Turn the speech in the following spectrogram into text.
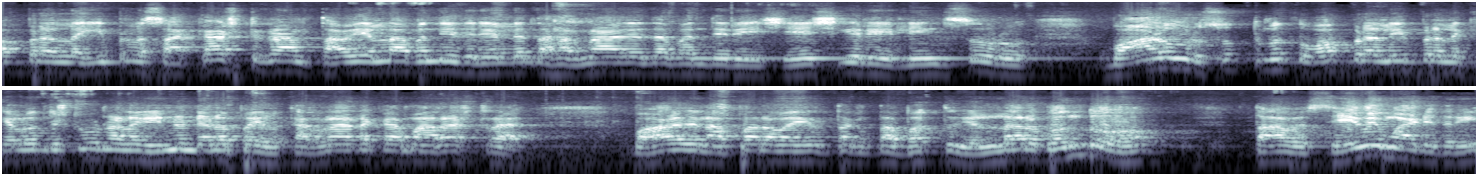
ಒಬ್ಬರಲ್ಲ ಇಬ್ಬರಲ್ಲ ಸಾಕಷ್ಟು ಗ್ರಾಮ ತಾವೆಲ್ಲ ಬಂದಿದ್ದೀರಿ. ಎಲ್ಲಿಂದ? ಹರ್ನಾಳದಿಂದ ಬಂದಿರಿ, ಶೇಷಗಿರಿ, ಲಿಂಗಸೂರು, ಬಾಳೂರು ಸುತ್ತಮುತ್ತಲು ಒಬ್ಬರಲ್ಲ ಇಬ್ಬರಲ್ಲ ಕೆಲವೊಂದಿಷ್ಟು ನನಗೆ ಇನ್ನೂ ನೆನಪ ಇಲ್ಲ. ಕರ್ನಾಟಕ, ಮಹಾರಾಷ್ಟ್ರ, ಬಹಳ ಜನ ಅಪಾರವಾಗಿರ್ತಕ್ಕಂಥ ಭಕ್ತರು ಎಲ್ಲರೂ ಬಂದು ತಾವು ಸೇವೆ ಮಾಡಿದ್ರಿ.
